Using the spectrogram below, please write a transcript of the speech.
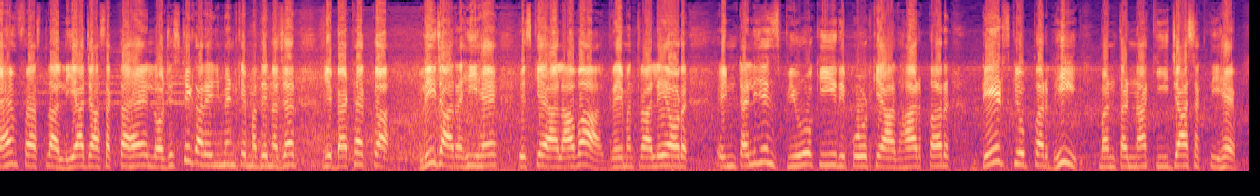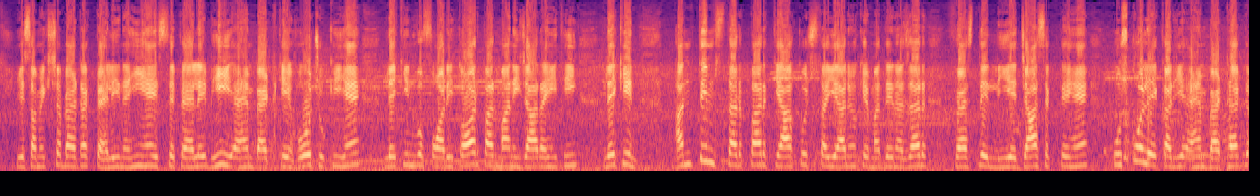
अहम फैसला लिया जा सकता है। लॉजिस्टिक अरेंजमेंट के मद्देनज़र ये बैठक ली जा रही है। इसके अलावा गृह मंत्रालय और इंटेलिजेंस ब्यूरो की रिपोर्ट के आधार पर डेट्स के ऊपर भी मंत्रणा की जा सकती है। ये समीक्षा बैठक पहली नहीं है, इससे पहले भी अहम बैठकें हो चुकी हैं, लेकिन वो फौरी तौर पर मानी जा रही थी। लेकिन अंतिम स्तर पर क्या कुछ तैयारियों के मद्देनज़र फैसले लिए जा सकते हैं, उसको लेकर ये अहम बैठक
